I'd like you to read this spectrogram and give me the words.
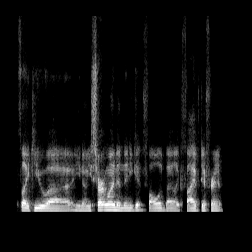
It's like you, uh, you know, you start one and then you get followed by like five different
